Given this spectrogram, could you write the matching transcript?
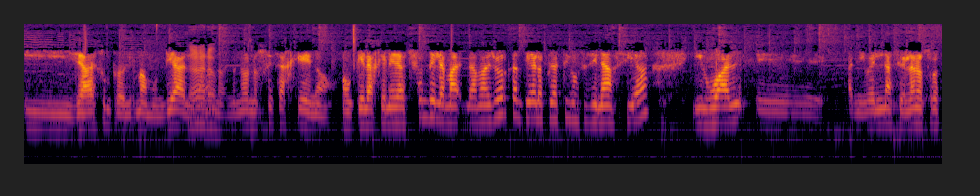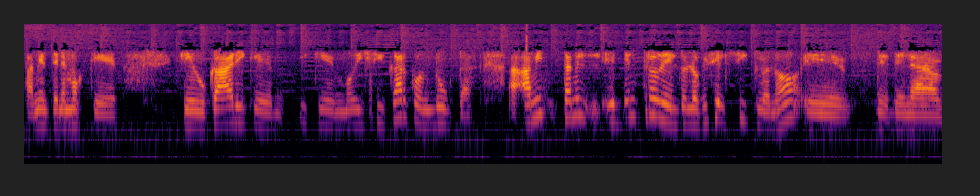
y ya es un problema mundial, ¿no? No, no, es ajeno. Aunque la generación de la, la, mayor cantidad de los plásticos es en Asia, igual a nivel nacional nosotros también tenemos que que educar y que, y que modificar conductas. A, mí también eh, dentro de lo que es el ciclo ¿no? Eh, de, la,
